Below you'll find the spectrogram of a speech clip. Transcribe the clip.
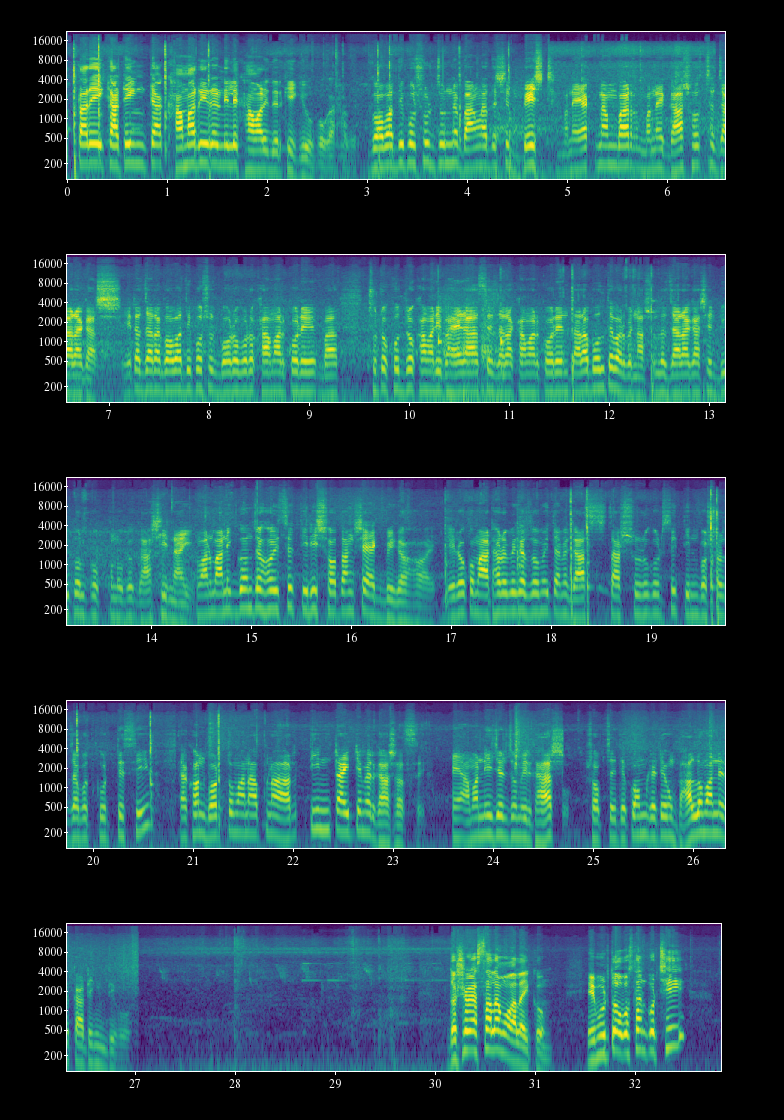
আপনার এই কাটিংটা খামারিরা নিলে খামারিদের কি কি উপকার হবে? গবাদি পশুর জন্য বাংলাদেশের বেস্ট মানে এক নাম্বার মানে ঘাস হচ্ছে যারা ঘাস। এটা যারা গবাদি পশুর বড় বড় খামার করে বা ছোট ক্ষুদ্র খামারি ভাইরা আছে যারা খামার করেন, তারা বলতে পারবেন আসলে যারা ঘাসের বিকল্প কোনো ঘাসই নাই। আমার মানিকগঞ্জে হয়েছে তিরিশ শতাংশে এক বিঘা হয়। এরকম আঠারো বিঘা জমিতে আমি গাছ চাষ শুরু করছি, তিন বছর যাবত করতেছি। এখন বর্তমান আপনার তিনটা আইটেমের ঘাস আছে। আমার নিজের জমির ঘাস, সবচাইতে কম রেটে এবং ভালো মানের কাটিং দিব। দর্শক, আসসালামু আলাইকুম। এই মুহূর্তে অবস্থান করছি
